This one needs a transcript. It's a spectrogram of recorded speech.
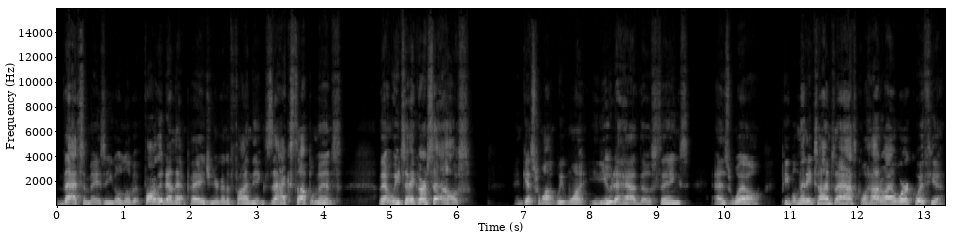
That's amazing. You go a little bit farther down that page and you're going to find the exact supplements that we take ourselves. And guess what? We want you to have those things as well. People many times ask, well, how do I work with you?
